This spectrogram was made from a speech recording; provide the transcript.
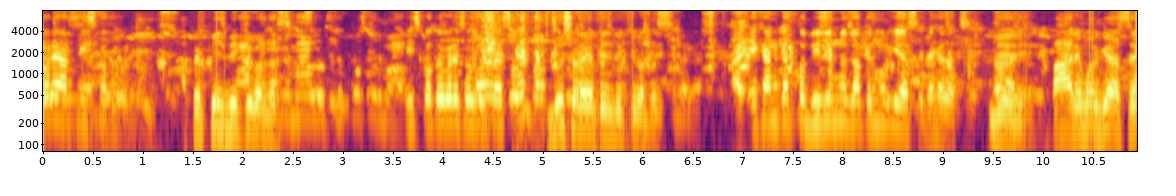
করে আর পিস কত করে? আপনি পিস বিক্রি করতেছেন। পিস কত করে চলতেছে আজকে? দুশো টাকা পিস বিক্রি করতেছে আর এখানকার তো বিভিন্ন জাতের মুরগি আছে দেখা যাচ্ছে। জি জি। পাহাড়ি মুরগি আছে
